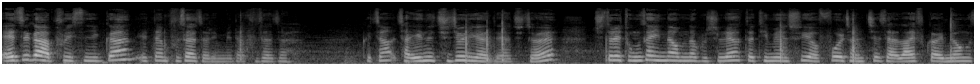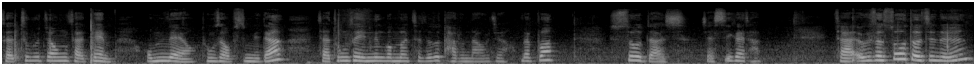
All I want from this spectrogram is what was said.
As가 앞으로 있으니까 일단 부사절입니다. 부사절. 그죠? 자, 얘는 주절이어야 돼요. 주절. 주절에 동사 있나 없나 보실래요? 더 뒤면 수요, for 전치사, lifeguard 명사, 투부정사, them 없네요. 동사 없습니다. 자, 동사 있는 것만 찾아도 답은 나오죠. 몇 번? so does. 자, C가 답. 자, 여기서 so does는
